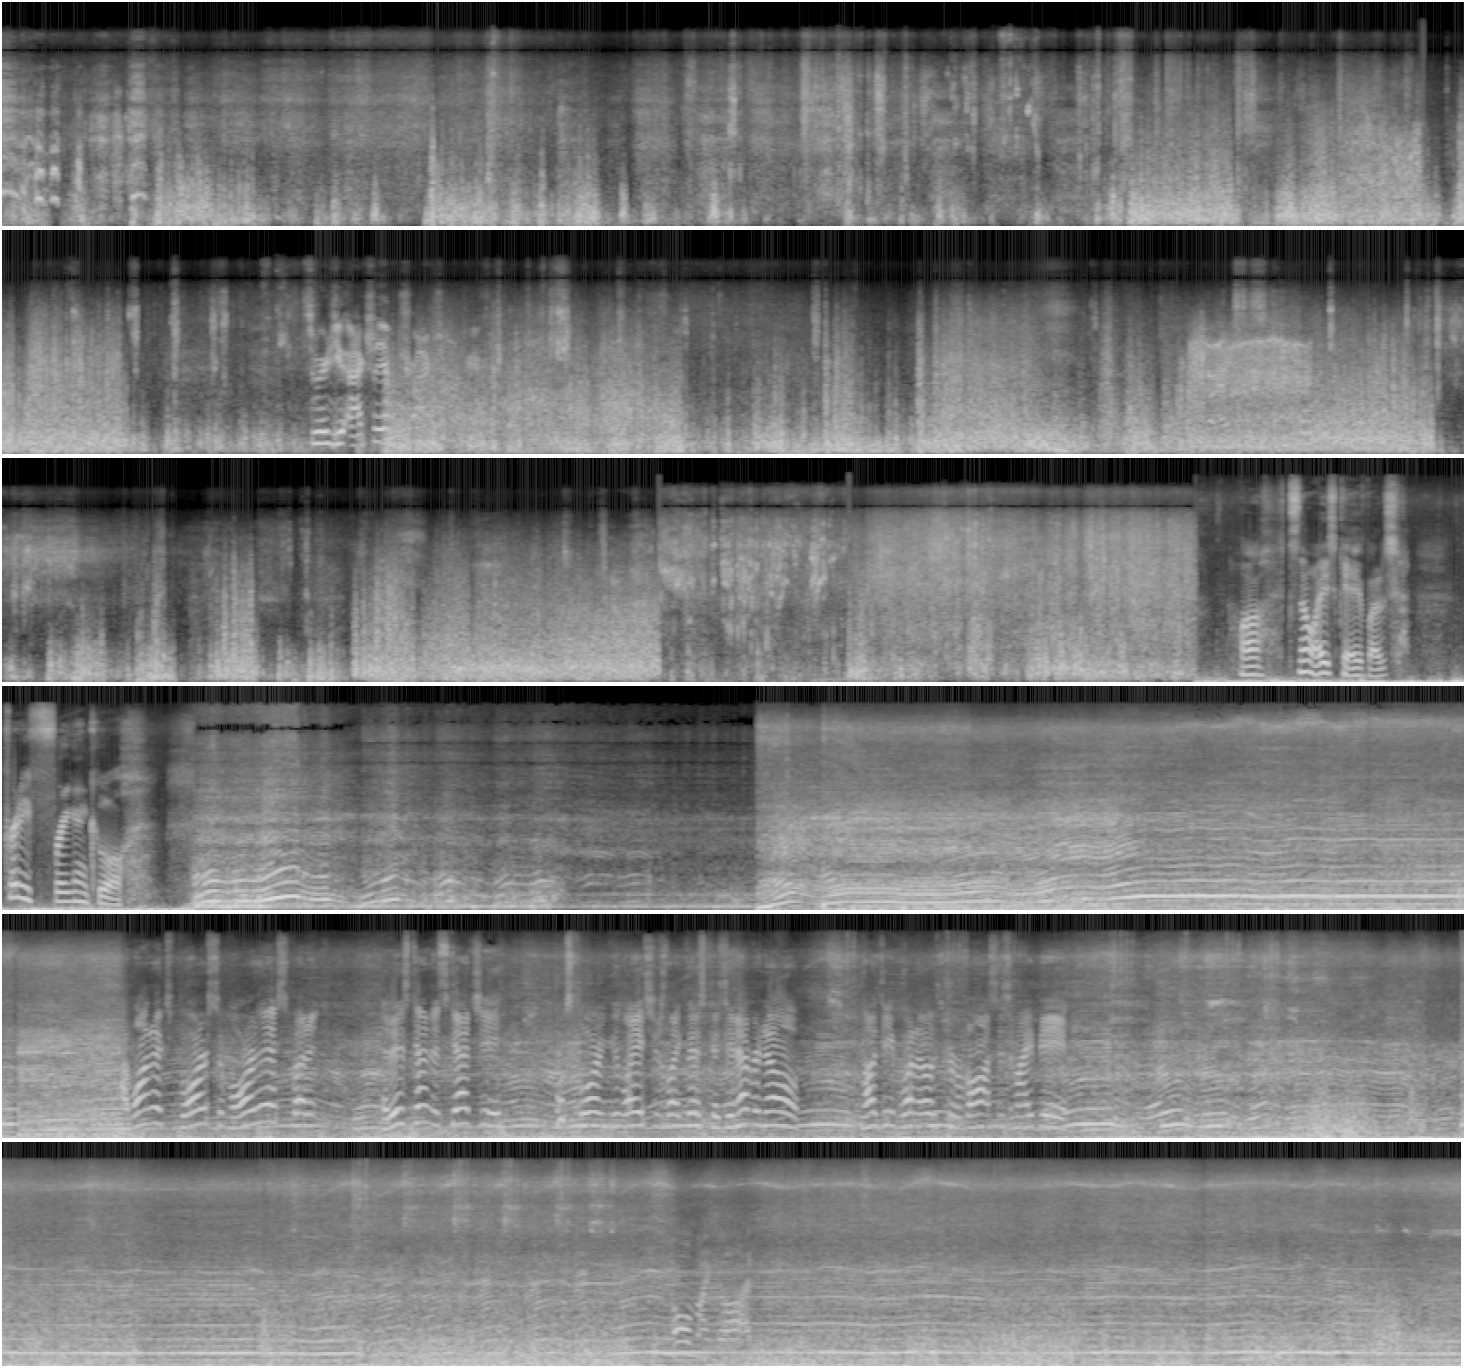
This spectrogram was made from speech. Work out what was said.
It's weird, you actually have traction up here. Well, it's no ice cave, but it's pretty friggin' cool. I want to explore some more of this, but it, it is kind of sketchy exploring glaciers like this because you never know how deep one of those crevasses might be. Oh my god.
